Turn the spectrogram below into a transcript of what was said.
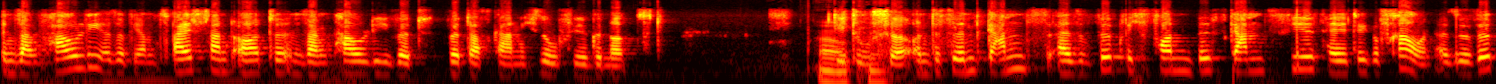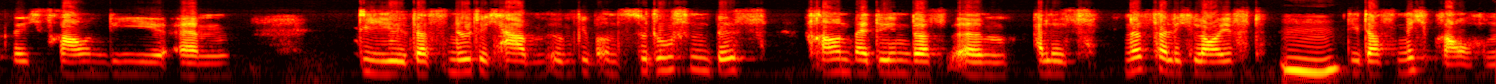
in St. Pauli, also wir haben zwei Standorte, in St. Pauli wird, wird das gar nicht so viel genutzt. Ah, okay. Die Dusche. Und es sind ganz, also wirklich von bis ganz vielfältige Frauen. Also wirklich Frauen, die, ähm, die das nötig haben, irgendwie bei uns zu duschen, bis Frauen, bei denen das ähm, alles ne, völlig läuft, mhm. die das nicht brauchen.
